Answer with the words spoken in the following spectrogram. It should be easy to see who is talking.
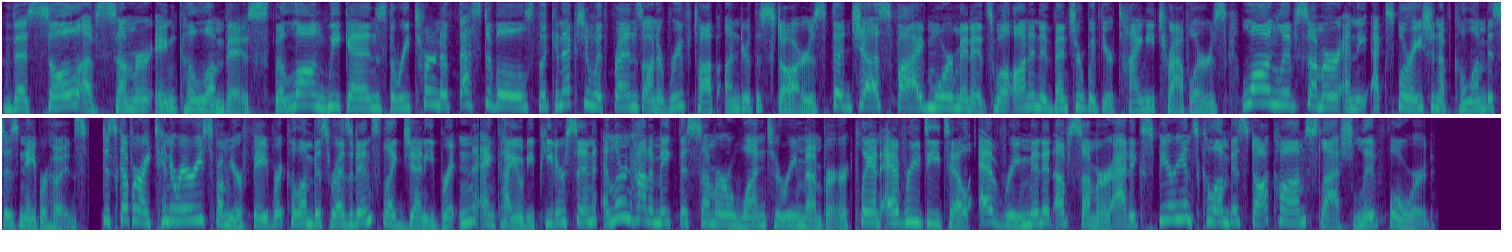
Speaker 1: The soul of summer in Columbus. The long weekends, the return of festivals, the connection with friends on a rooftop under the stars, the just five more minutes while on an adventure with your tiny travelers. Long live summer and the exploration of Columbus's neighborhoods. Discover itineraries from your favorite Columbus residents like Jeni Britton and Coyote Peterson and learn how to make this summer one to remember. Plan every detail, every minute of summer at experiencecolumbus.com slash live forward.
